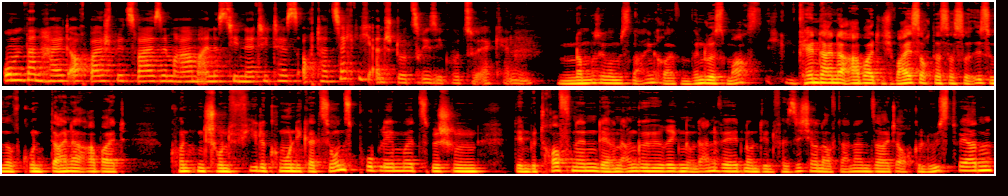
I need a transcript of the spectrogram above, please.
um dann halt auch beispielsweise im Rahmen eines Tinetti-Tests auch tatsächlich ein Sturzrisiko zu erkennen. Da muss ich mal ein bisschen eingreifen. Wenn du das machst, ich kenne deine Arbeit, ich weiß auch, dass das so ist und aufgrund deiner Arbeit konnten schon viele Kommunikationsprobleme zwischen den Betroffenen, deren Angehörigen und Anwälten und den Versicherern auf der anderen Seite auch gelöst werden.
